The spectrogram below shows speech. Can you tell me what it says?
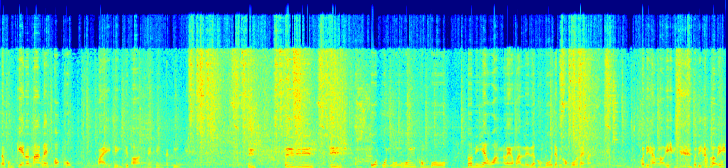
แต่ผมเกลียดมันมากเลยเพราะผมไปถึงจุดอ่อนไม่ถึงสักทีอืออืออืออุ้ยอุ้ยอุ้ยอุ้ยคอมโบ ตัวนี้ยังหวังอะไรกับมันเลยเรื่องคอมโบจะเป็นคอมโบใส่มันสวัสดีครับเราเองสวัสดีครับเราเอง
